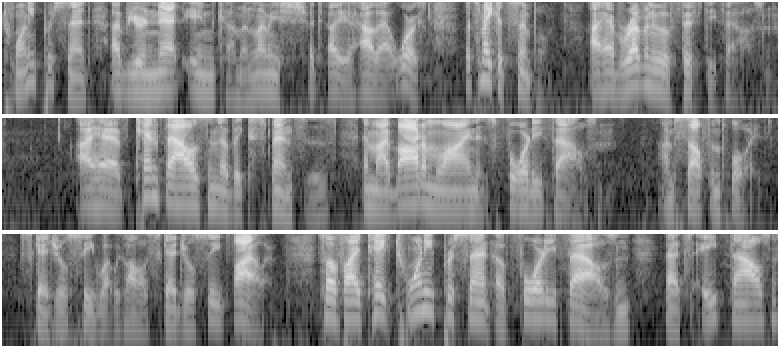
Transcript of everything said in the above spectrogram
20% of your net income and let me tell you how that works let's make it simple i have revenue of 50000 i have 10000 of expenses and my bottom line is 40000 i'm self-employed schedule c what we call a schedule c filer so if i take 20% of 40000 that's 8000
